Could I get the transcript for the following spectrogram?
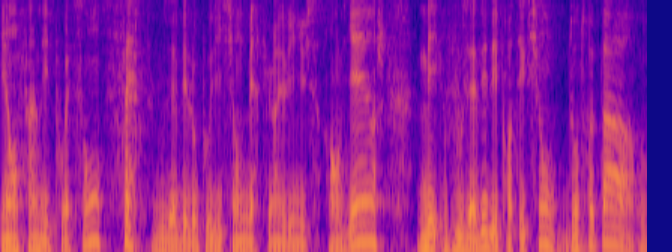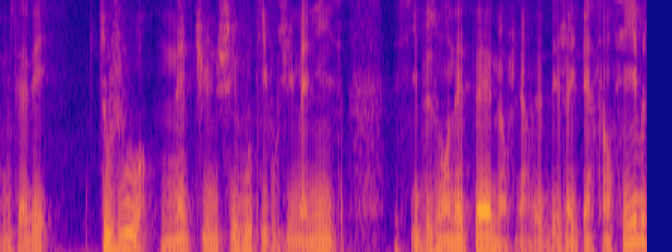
Et enfin, mes poissons, certes, vous avez l'opposition de Mercure et Vénus en Vierge, mais vous avez des protections d'autre part. Vous avez toujours Neptune chez vous qui vous humanise si besoin en était, mais en général vous êtes déjà hypersensible.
